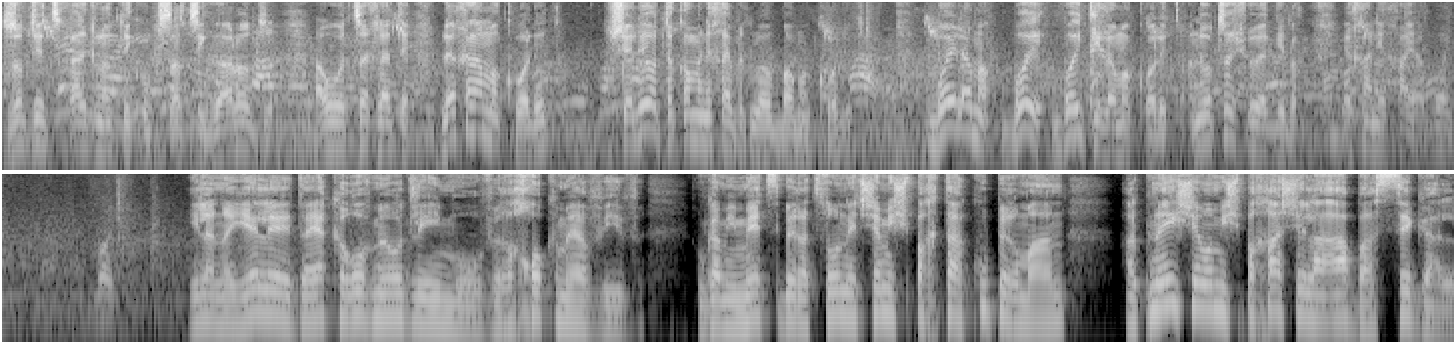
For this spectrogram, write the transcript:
זאתי צריכה לקנות לי קופסת סיגרות, ההוא צריך לתת, לך למכולת, שאלי אותה כמה אני חייבת לו במכולת. בואי, בואי איתי למכולת, אני רוצה שהוא יגיד לך איך אני חיה, בואי. בואי. אילן הילד היה קרוב מאוד לאימו ורחוק מאביו. הוא גם אימץ ברצון את שם משפחתה קופרמן על פני שם המשפחה של האבא, סגל,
